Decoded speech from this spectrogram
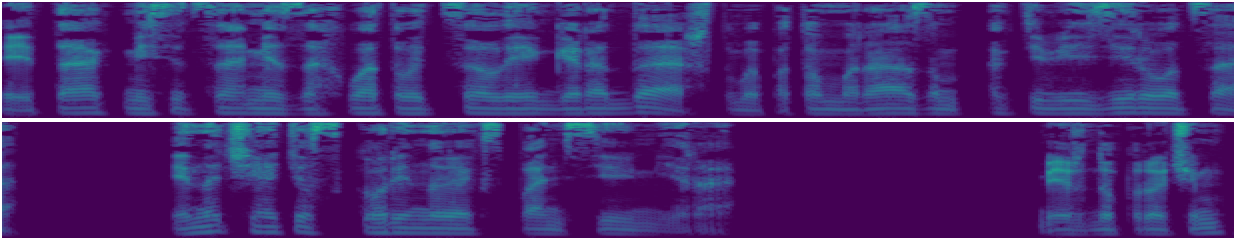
И так месяцами захватывать целые города, чтобы потом разом активизироваться и начать ускоренную экспансию мира. Между прочим,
